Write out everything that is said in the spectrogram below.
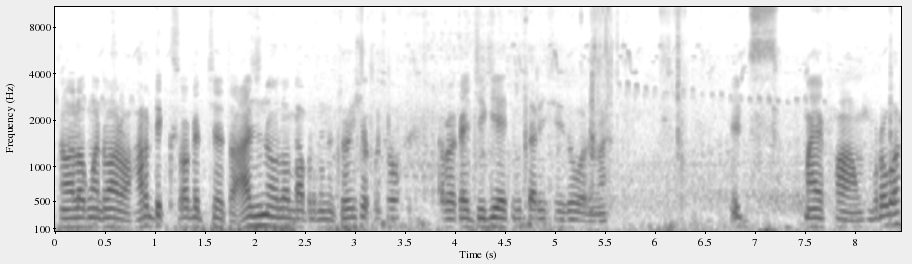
નવા લોકમાં તમારું હાર્દિક સ્વાગત છે તો આજનો લોગ આપણે તમે જોઈ શકો છો આપણે કઈ જગ્યાએથી ઉતારી છીએ જોવો તમે ઇટ્સ માય ફાર્મ બરોબર?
